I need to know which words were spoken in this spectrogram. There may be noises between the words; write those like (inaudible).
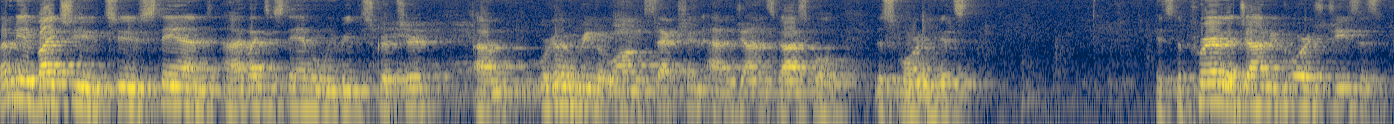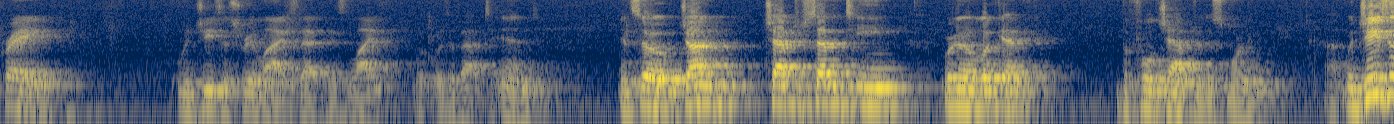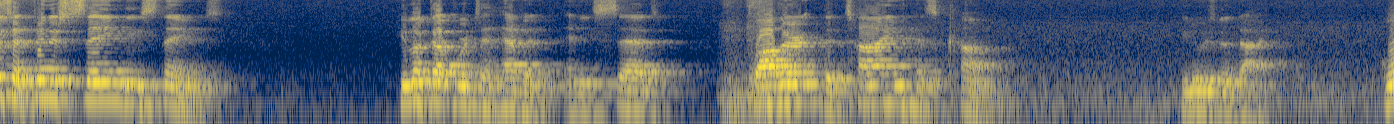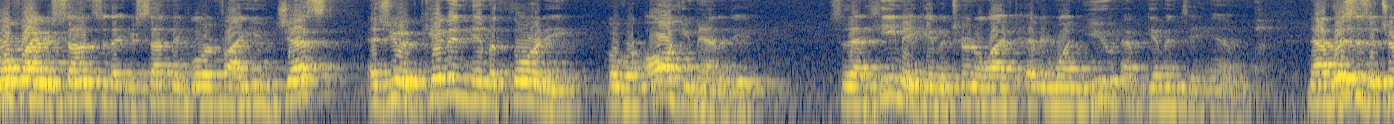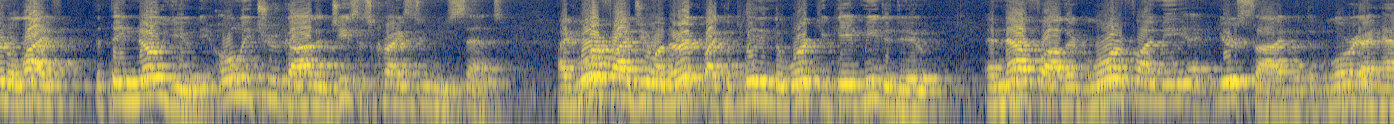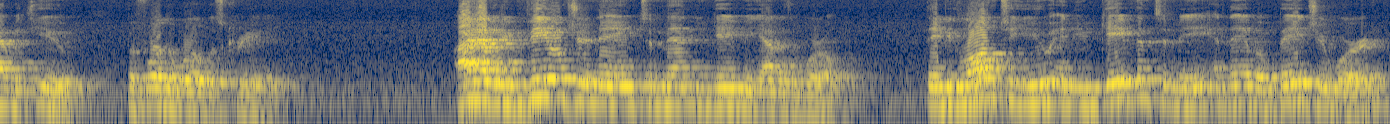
let me invite you to stand. I'd like to stand when we read the scripture. Um, we're going to read a long section out of John's Gospel this morning. It's, it's the prayer that John records Jesus prayed when Jesus realized that his life was about to end. And so, John chapter 17, we're going to look at the full chapter this morning. When Jesus had finished saying these things, he looked upward to heaven and he said, Father, the time has come. He knew he was going to die. Glorify your Son so that your Son may glorify you, just as you have given him authority over all humanity, so that he may give eternal life to everyone you have given to him. Now, this is eternal life that they know you, the only true God, and Jesus Christ whom you sent. I glorified you on earth by completing the work you gave me to do. And now, Father, glorify me at your side with the glory I had with you before the world was created. I have revealed your name to men you gave me out of the world. They belong to you, and you gave them to me, and they have obeyed your word.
